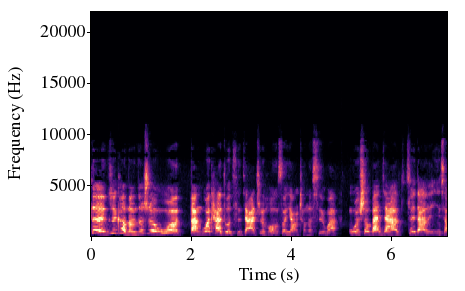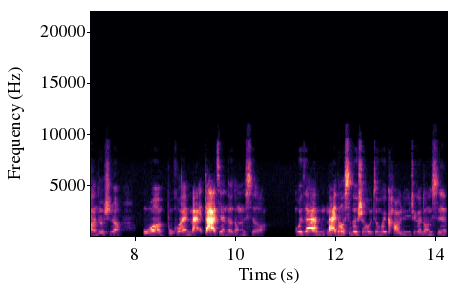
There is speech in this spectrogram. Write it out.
对，这可能就是我搬过太多次家之后所养成的习惯。我受搬家最大的影响就是我不会买大件的东西了。我在买东西的时候，我就会考虑这个东西。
